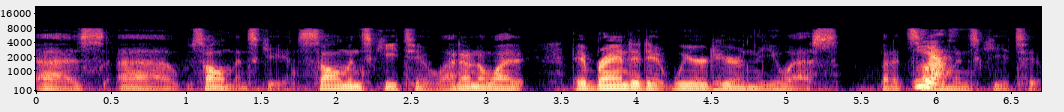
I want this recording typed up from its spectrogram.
uh, uh, Solomon's Key. It's Solomon's Key 2. I don't know why they branded it weird here in the U.S., but it's Yes. Solomon's Key 2.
